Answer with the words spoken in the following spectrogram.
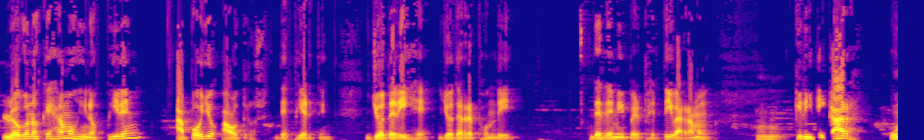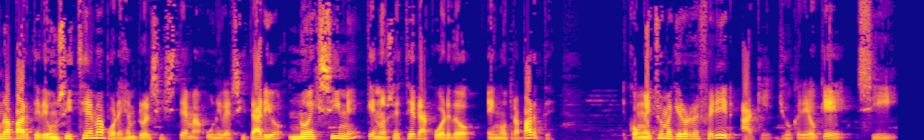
Luego nos quejamos y nos piden apoyo a otros. Despierten. Yo te dije, yo te respondí. Desde mi perspectiva, Ramón, criticar una parte de un sistema, por ejemplo el sistema universitario, no exime que no se esté de acuerdo en otra parte. Con esto me quiero referir a que yo creo que si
